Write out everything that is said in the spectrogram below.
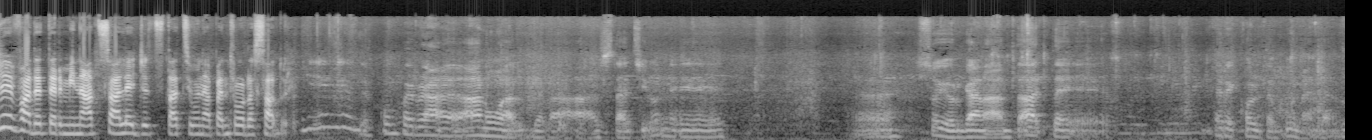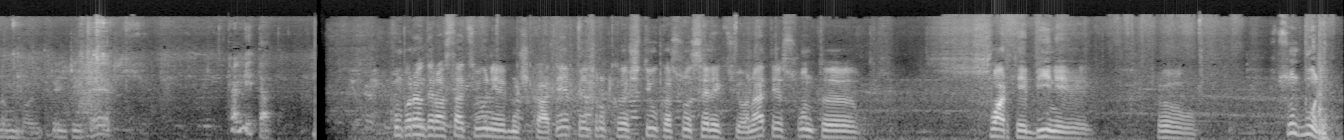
Ce v-a determinat să alegeți stațiunea pentru răsaduri? E, cumpăr a- anual de la stațiune uh, soiuri garantate, recoltă bună de-a lungul întregii veri, calitate. Cumpărăm de la stațiune mușcate pentru că știu că sunt selecționate, sunt uh, foarte bine, uh, sunt bune.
